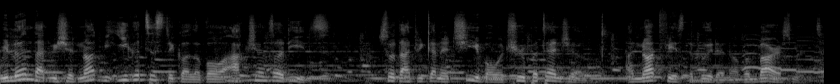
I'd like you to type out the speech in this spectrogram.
we learn that we should not be egotistical of our actions or deeds so that we can achieve our true potential and not face the burden of embarrassment.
